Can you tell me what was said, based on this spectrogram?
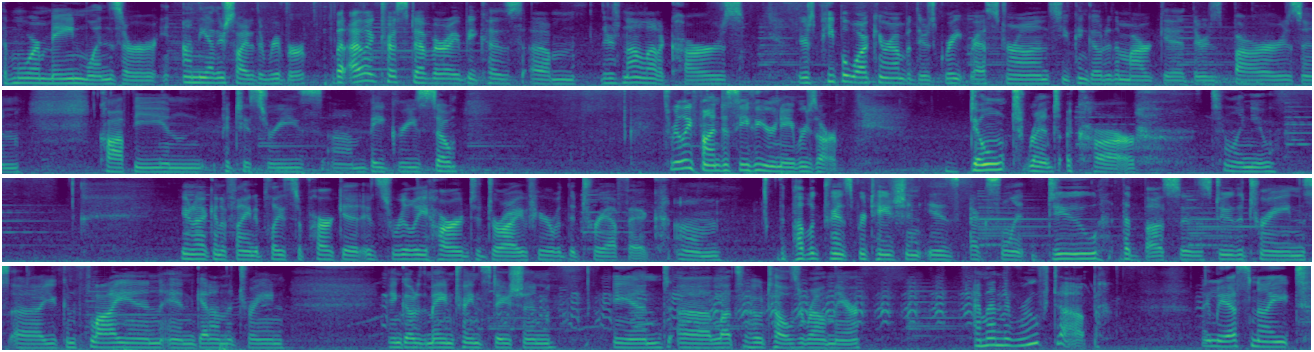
the more main ones are on the other side of the river. But I like Trastevere because um, there's not a lot of cars there's people walking around, but there's great restaurants. You can go to the market. There's bars and coffee and patisseries, um, bakeries. So it's really fun to see who your neighbors are. Don't rent a car. I'm telling you, you're not going to find a place to park it. It's really hard to drive here with the traffic. Um, the public transportation is excellent. Do the buses, do the trains. Uh, you can fly in and get on the train and go to the main train station and uh, lots of hotels around there. I'm on the rooftop. My last night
